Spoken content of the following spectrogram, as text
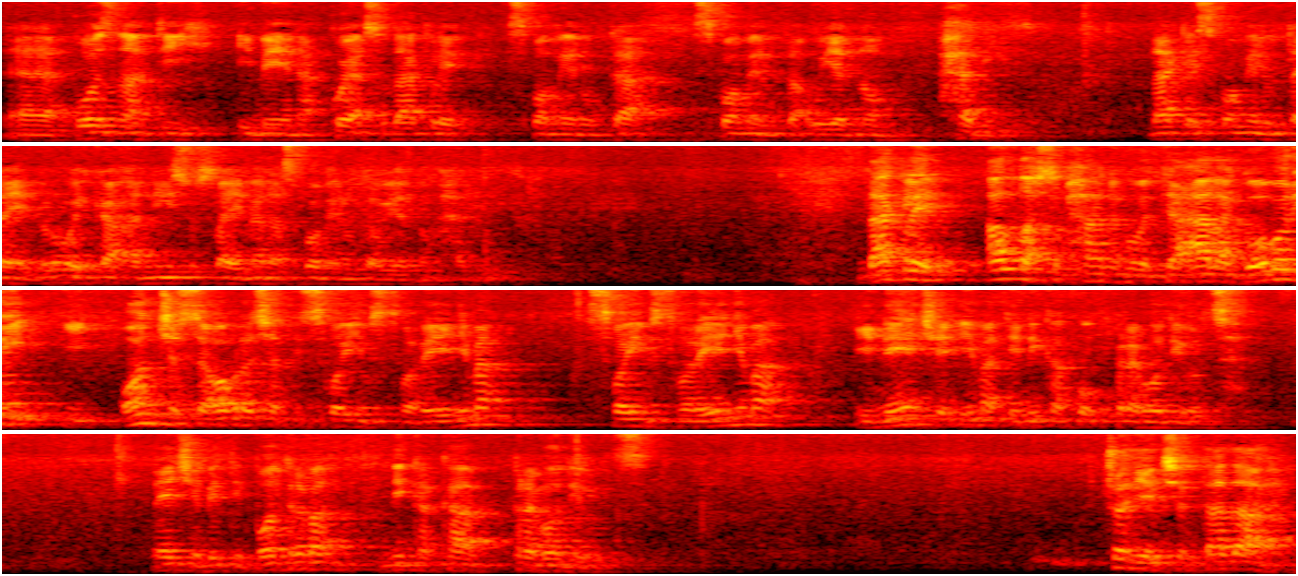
eh, poznatih imena, koja su dakle spomenuta, spomenuta u jednom hadithu. Dakle, spomenuta je brojka, a nisu sva imena spomenuta u jednom hadithu. Dakle, Allah subhanahu wa ta'ala govori i on će se obraćati svojim stvorenjima, svojim stvorenjima i neće imati nikakvog prevodilca. Neće biti potreban nikakav prevodilc. Čovjek će tada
